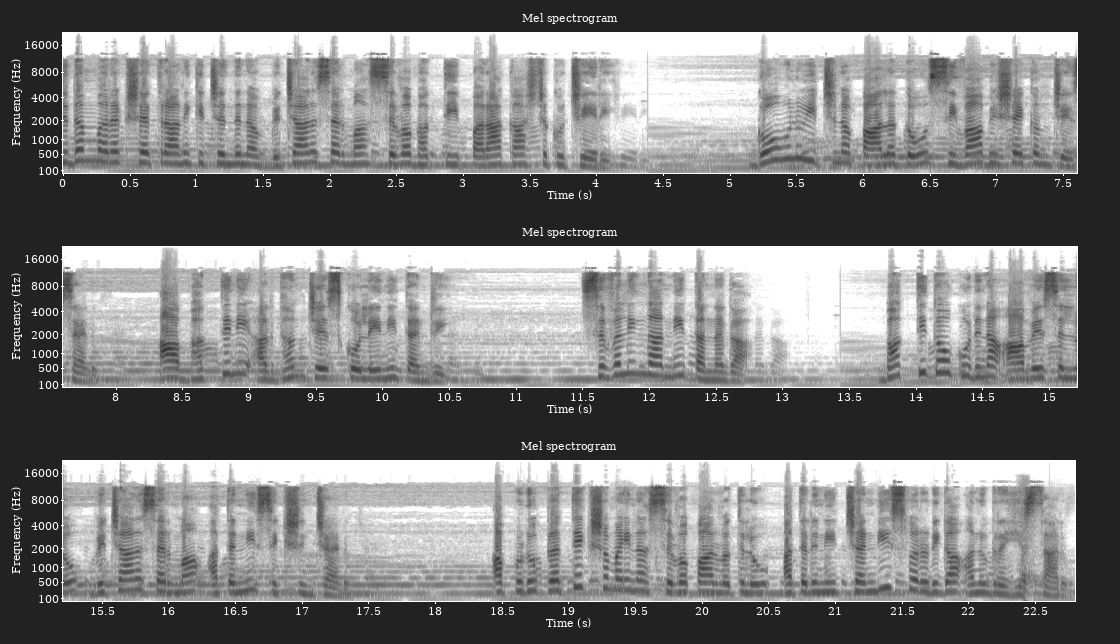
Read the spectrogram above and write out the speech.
చిదంబర క్షేత్రానికి చెందిన విచారశర్మ శివభక్తి పరాకాష్ఠకు చేరి గోవును ఇచ్చిన పాలతో శివాభిషేకం చేశాడు. ఆ భక్తిని అర్థం చేసుకోలేని తండ్రి. శివలింగాన్ని తన్నగా భక్తితో కూడిన ఆవేశంలో విచారశర్మ అతన్ని శిక్షించాడు. అప్పుడు ప్రత్యక్షమైన శివపార్వతులు అతడిని చండీశ్వరుడిగా అనుగ్రహిస్తారు.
